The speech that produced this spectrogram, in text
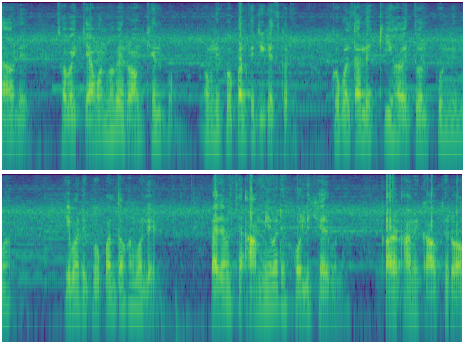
তাহলে সবাই কেমনভাবে রং খেলব? অমনি গোপালকে জিজ্ঞেস করে, গোপাল, তাহলে কি হবে দোল পূর্ণিমা এবারে গোপাল তখন বলে, রাজামশাই, আমি এবারে হোলি খেলব না, কারণ আমি কাউকে রং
